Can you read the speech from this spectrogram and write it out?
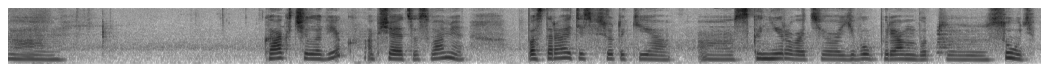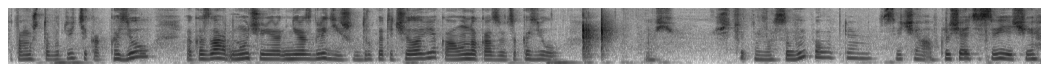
а, как человек общается с вами, постарайтесь все-таки а, сканировать э, его прям вот э, суть, потому что вот видите, как козел, а козла ночью не разглядишь, вдруг это человек, а он оказывается козел. Ой, что это у нас выпало прямо? Свеча. Включайте свечи,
